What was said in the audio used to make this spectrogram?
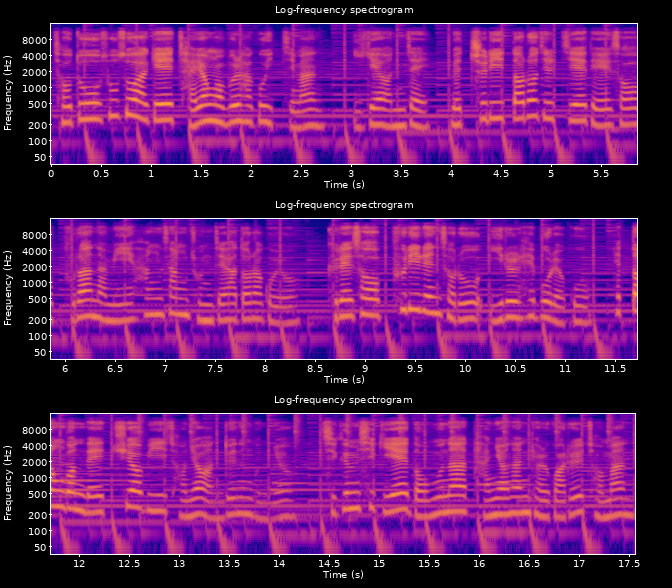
저도 소소하게 자영업을 하고 있지만 이게 언제 매출이 떨어질지에 대해서 불안함이 항상 존재하더라고요. 그래서 프리랜서로 일을 해보려고 했던 건데 취업이 전혀 안 되는군요. 지금 시기에 너무나 당연한 결과를 저만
